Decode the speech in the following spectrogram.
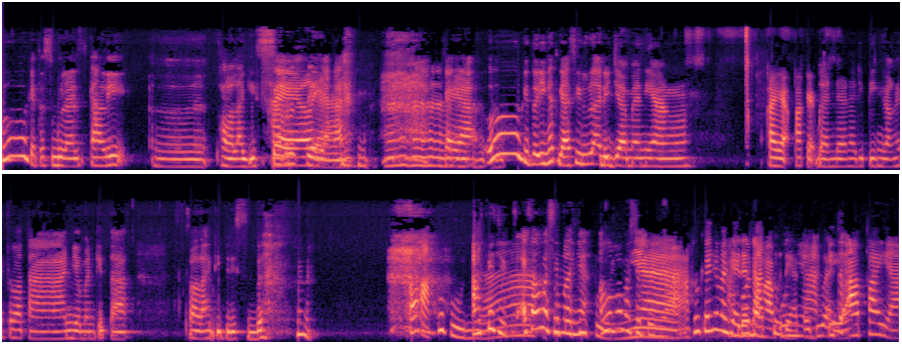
uh kita sebulan sekali eh kalau lagi sale Harus ya. ya. kan. kayak uh gitu inget gak sih dulu ada zaman yang kayak pakai bandana di pinggang itu loh tan zaman kita sekolah di Brisbane. Oh aku punya. Aku juga. Eh, kamu masih Aku punya? Oh, kamu masih punya. Aku kayaknya masih Aku ada satu deh punya. atau dua itu ya. apa ya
